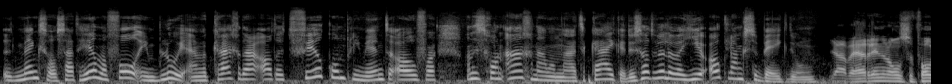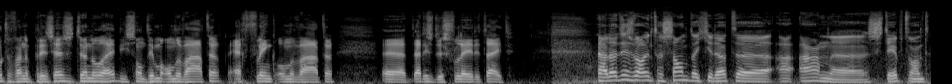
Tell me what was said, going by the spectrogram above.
het mengsel staat helemaal vol in bloei. En we krijgen daar altijd veel complimenten over. Want het is gewoon aangenaam om naar te kijken. Dus dat willen we hier ook langs de beek doen. Ja, we herinneren ons de foto van de Prinsessentunnel. Hè. Die stond helemaal onder water, echt flink onder water. Uh, dat is dus verleden tijd. Nou, dat is wel interessant dat je dat uh, aanstipt. want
